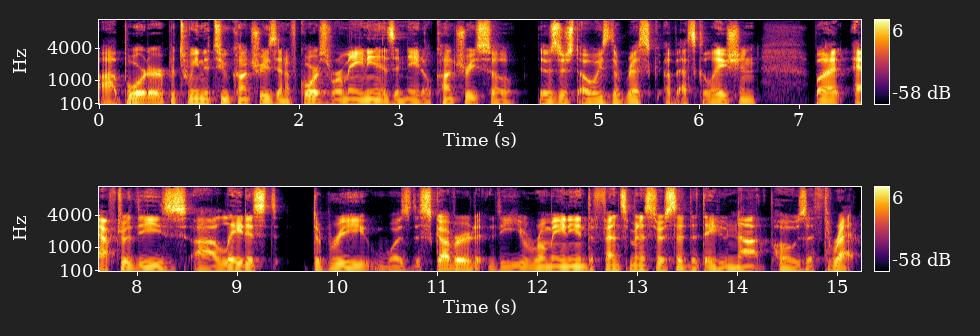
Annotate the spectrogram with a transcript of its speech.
uh, border between the two countries. And of course, Romania is a NATO country, so there's just always the risk of escalation. But after these uh, latest debris was discovered, the Romanian defense minister said that they do not pose a threat.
